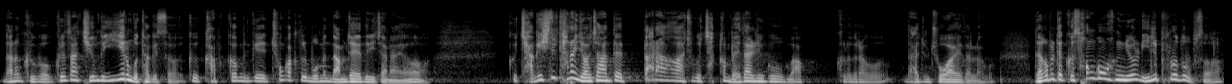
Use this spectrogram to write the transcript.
나는 그거 그래서 지금도 이해를 못 하겠어. 그 가끔 이렇게 총각들 보면 남자애들 있잖아요. 그 자기 싫다는 여자한테 따라가가지고 잠깐 매달리고 막 그러더라고. 나 좀 좋아해 달라고. 내가 볼 때 그 성공 확률 1%도 없어.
